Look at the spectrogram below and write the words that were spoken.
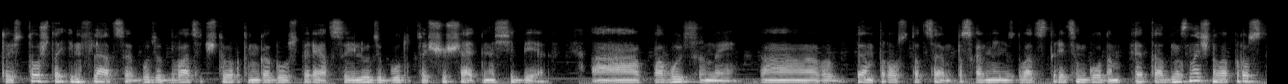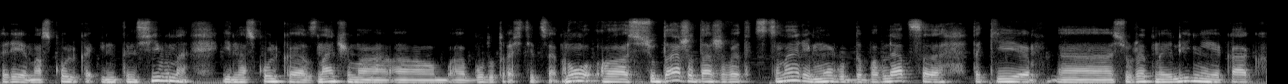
То есть то, что инфляция будет в 2024 году ускоряться и люди будут ощущать на себе а, повышенный а, темп роста цен по сравнению с 2023 годом, это однозначно вопрос скорее, насколько интенсивно и насколько значимо а, будут расти цены. Но сюда же, даже в этот сценарий, могут добавляться такие сюжетные линии, как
